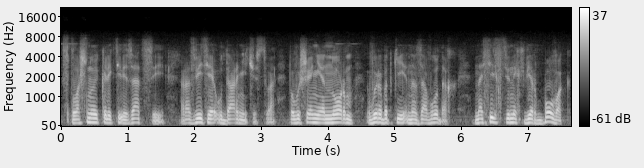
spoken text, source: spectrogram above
сплошной коллективизации, развития ударничества, повышения норм выработки на заводах, насильственных вербовок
